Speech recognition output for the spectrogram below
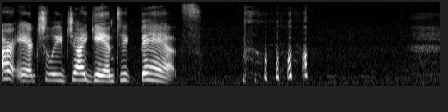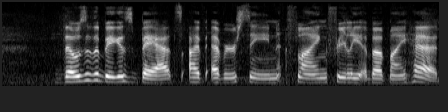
are actually gigantic bats. Those are the biggest bats I've ever seen flying freely above my head.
